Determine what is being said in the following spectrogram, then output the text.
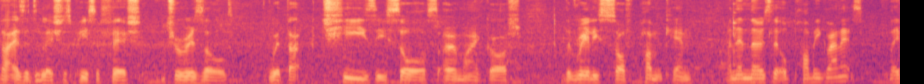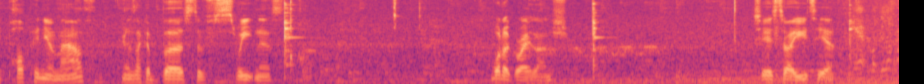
That is a delicious piece of fish, drizzled with that cheesy sauce. Oh my gosh. The really soft pumpkin. And then those little pomegranates, they pop in your mouth. It's like a burst of sweetness. What a great lunch. Cheers to Ayutthaya. If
